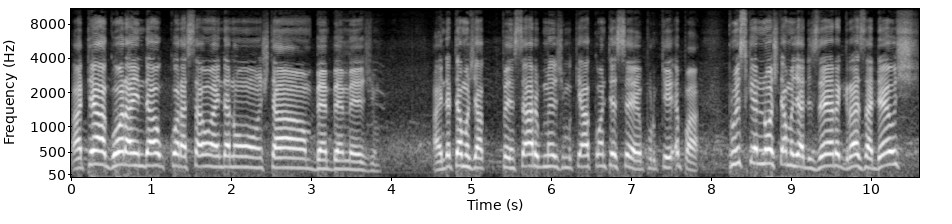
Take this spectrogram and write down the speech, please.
Até agora ainda o coração ainda não está bem, bem mesmo. Ainda estamos a pensar mesmo o que acontecer, porque, epa, por isso que nós estamos a dizer, graças a Deus,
